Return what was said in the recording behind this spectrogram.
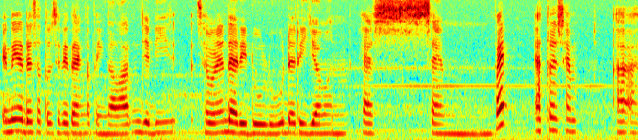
ini ada satu cerita yang ketinggalan. Jadi sebenarnya dari dulu dari zaman SMP atau SM, uh,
